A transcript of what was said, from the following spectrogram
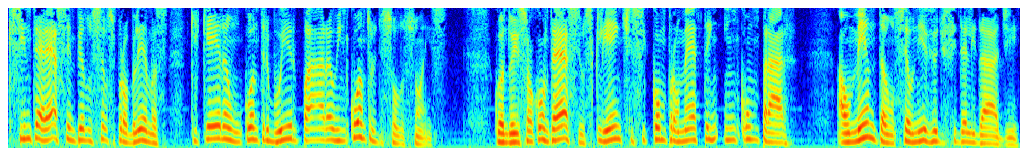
que se interessem pelos seus problemas, que queiram contribuir para o encontro de soluções quando isso acontece, os clientes se comprometem em comprar, aumentam seu nível de fidelidade,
